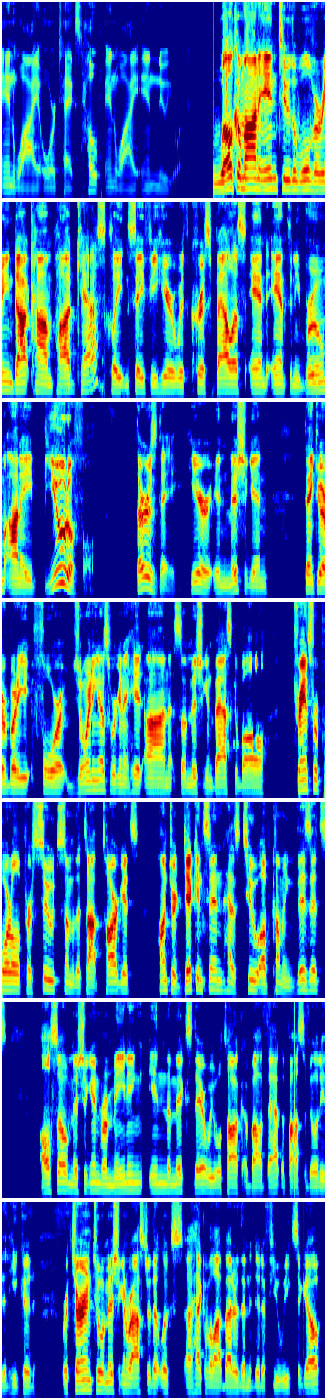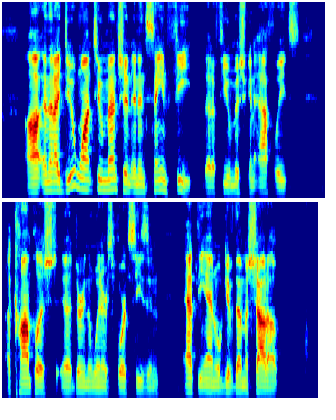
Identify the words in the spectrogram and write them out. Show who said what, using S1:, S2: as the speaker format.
S1: NY or text Hope NY in New York.
S2: Welcome on into the Wolverine.com podcast. Clayton Sayfie here with Chris Balas and Anthony Broome on a beautiful Thursday here in Michigan. Thank you, everybody, for joining us. We're going to hit on some Michigan basketball transfer portal pursuits, some of the top targets. Hunter Dickinson has two upcoming visits. Also, Michigan remaining in the mix there. We will talk about that, the possibility that he could return to a Michigan roster that looks a heck of a lot better than it did a few weeks ago. Uh, and then I do want to mention an insane feat that a few Michigan athletes accomplished uh, during the winter sports season at the end. We'll give them a shout out.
